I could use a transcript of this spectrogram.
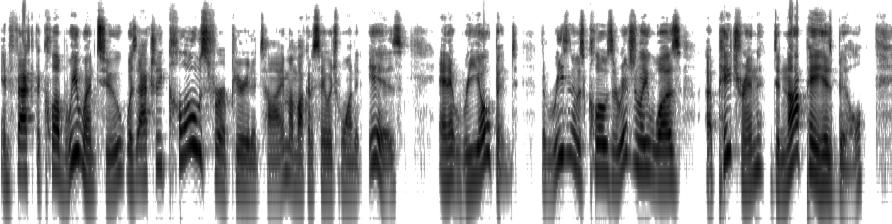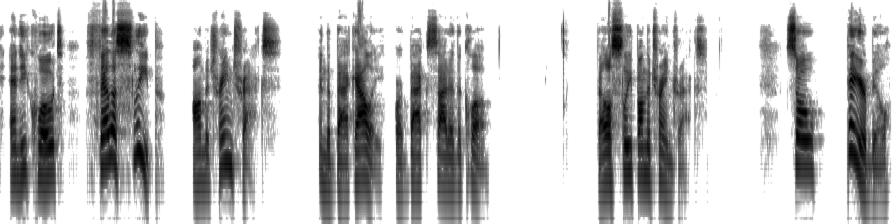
In fact, the club we went to was actually closed for a period of time. I'm not going to say which one it is, and it reopened. The reason it was closed originally was a patron did not pay his bill, and he, quote, fell asleep on the train tracks in the back alley or back side of the club. Fell asleep on the train tracks. So pay your bill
